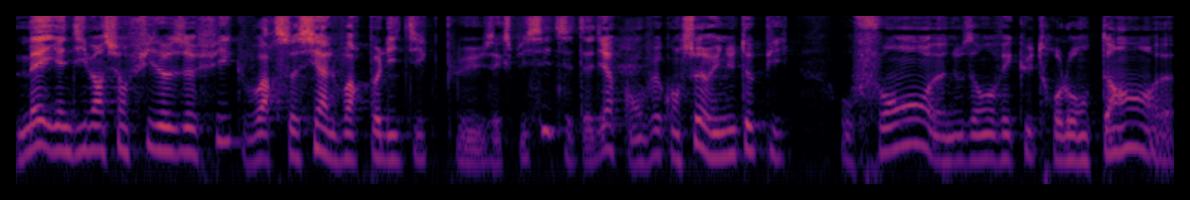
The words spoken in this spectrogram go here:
Mais il y a une dimension philosophique, voire sociale, voire politique plus explicite, c'est-à-dire qu'on veut construire une utopie. Au fond, euh, nous avons vécu trop longtemps euh,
